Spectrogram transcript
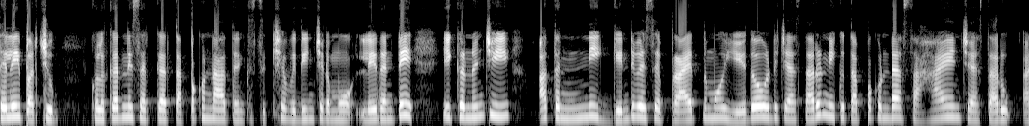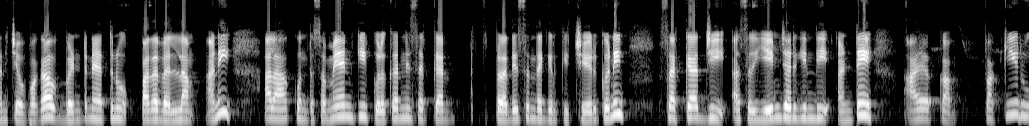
తెలియపరచు. కులకర్ణి సర్కార్ తప్పకుండా అతనికి శిక్ష విధించడమో లేదంటే ఇక్కడ నుంచి అతన్ని గెంటి వేసే ప్రయత్నమో ఏదో ఒకటి చేస్తారు నీకు తప్పకుండా సహాయం చేస్తారు అని చెప్పగా వెంటనే అతను పద వెళ్దాం అని అలా కొంత సమయానికి కులకర్ణి సర్కార్ ప్రదేశం దగ్గరికి చేరుకొని సర్కార్జీ అసలు ఏం జరిగింది? అంటే ఆ యొక్క ఫకీరు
